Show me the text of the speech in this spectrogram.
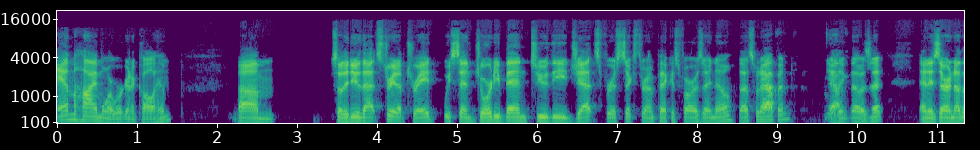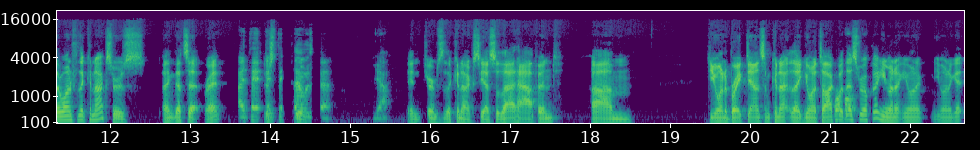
M Highmore, we're gonna call him. Um, so they do that straight up trade. We send Jordie Benn to the Jets for a sixth round pick, as far as I know. That's what Yeah. happened. yeah I think that was it. And is there another one for the Canucks, or is I think that's it, right? i think i think two. that was it Yeah. In terms of the Canucks, yeah. So that happened. Um, do you want to break down some? Like, you want to talk about this real quick? You want to, you want to, you want to get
